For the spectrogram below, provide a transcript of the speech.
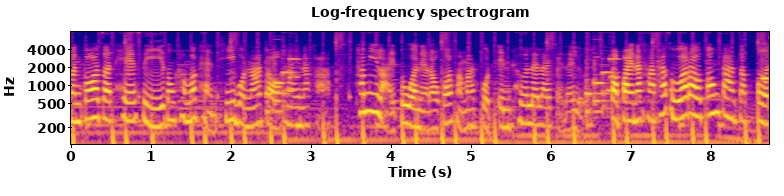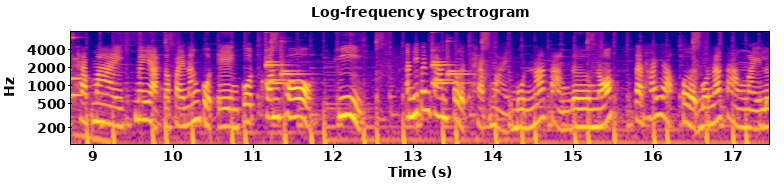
มันก็จะเทสีตรงคำว่าแผนที่บนหน้าจอให้นะคะ ถ้ามีหลายตัวเนี่ยเราก็สามารถกด enter ไล่ๆไปได้เลย ต่อไปนะคะ ถ้าสมมติว่าเราต้องการจะเปิดแท็บใหม่ ไม่อยากจะไปนั่งกดเอง กด ctrl ที่ อันนี้เป็นการเปิดแท็บใหม่บนหน้าต่างเดิมเนาะ แต่ถ้าอยากเปิดบนหน้าต่างใหม่เล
